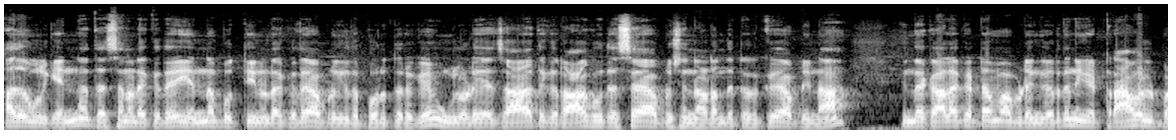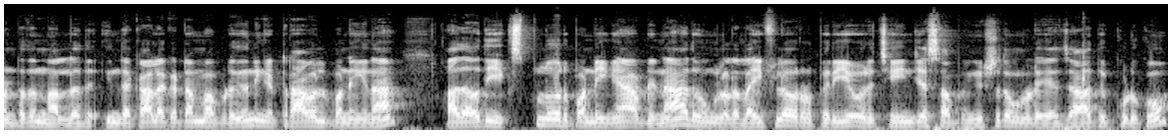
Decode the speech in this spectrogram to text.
அது உங்களுக்கு என்ன தசை நடக்குது என்ன புத்தி நடக்குது அப்படிங்கிறத பொறுத்து இருக்குது உங்களுடைய ஜாதத்துக்கு ராகு தசை அப்படி நடந்துட்டு இருக்குது அப்படின்னா இந்த காலகட்டம் அப்படிங்கிறது நீங்கள் ட்ராவல் பண்ணுறது நல்லது. இந்த காலகட்டம் அப்படிங்கிறது நீங்கள் ட்ராவல் பண்ணீங்கன்னா அதாவது எக்ஸ்ப்ளோர் பண்ணீங்க அப்படின்னா அது உங்களோட லைஃப்பில் ஒரு பெரிய ஒரு சேஞ்சஸ் அப்படிங்கிற விஷயத்தை உங்களுடைய ஜாதத்துக்கு கொடுக்கும்.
